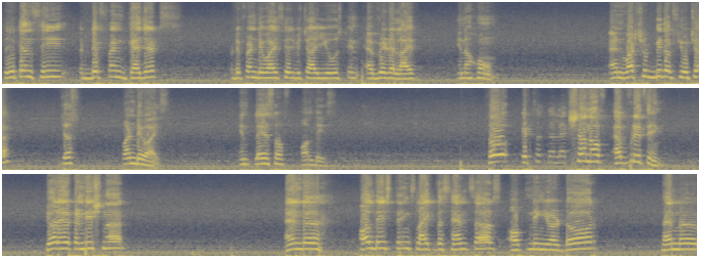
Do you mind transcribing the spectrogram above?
So you can see the different gadgets, different devices which are used in everyday life in a home. And what should be the future? Just one device in place of all these. So it's a collection of everything. Your air conditioner and uh, all these things like the sensors, opening your door, then uh,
